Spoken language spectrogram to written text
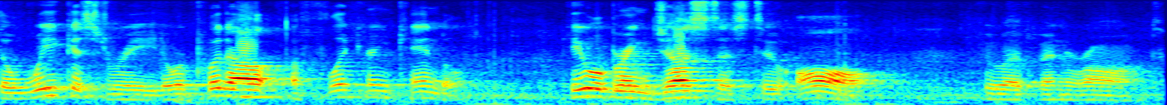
the weakest reed or put out a flickering candle. He will bring justice to all who have been wronged.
